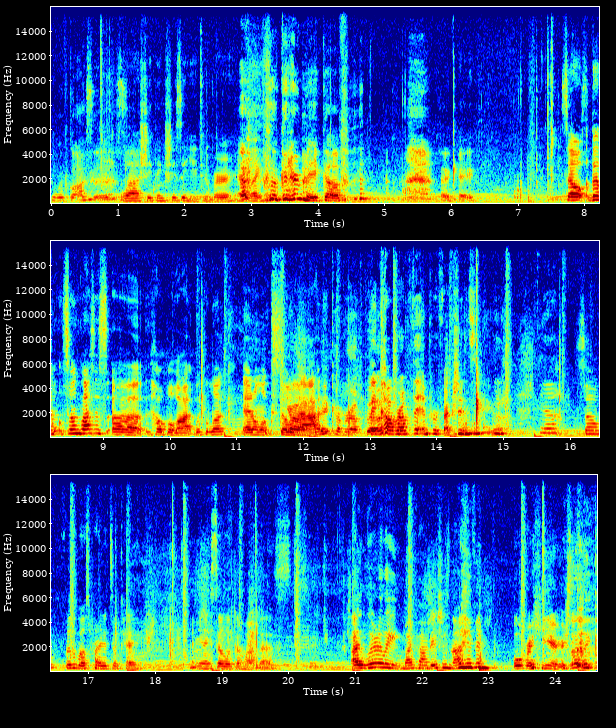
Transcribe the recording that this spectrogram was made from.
with glasses. Wow, she thinks she's a YouTuber. And like, look at her makeup. okay. So the sunglasses uh, help a lot with the look. I don't look so yeah, bad. They cover up the. They cover up the imperfections. yeah. So for the most part, it's okay. I mean, I still look a hot mess. I literally, my foundation's not even over here. So like,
